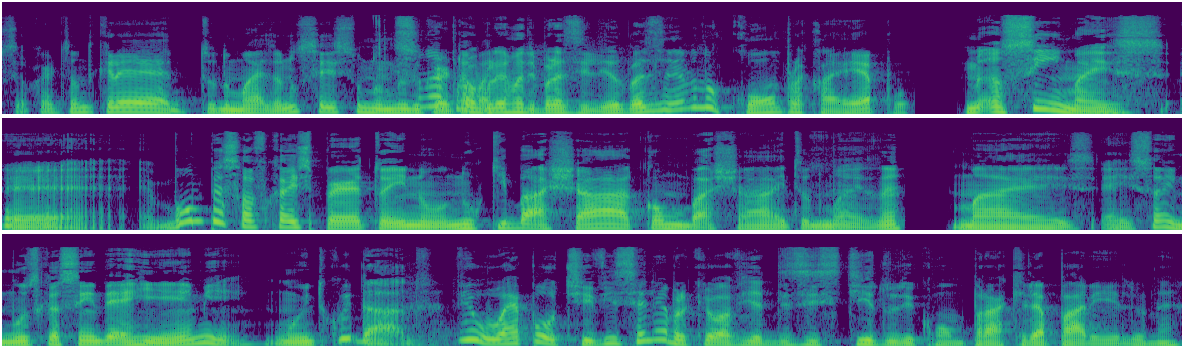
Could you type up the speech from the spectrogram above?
seu cartão de crédito, tudo mais, eu não sei se o número Isso do não é cartão vai- problema de brasileiro. O brasileiro não compra com a Apple. Sim, mas é, é bom o pessoal ficar esperto aí no, no que baixar, como baixar e tudo mais, né? Mas é isso aí, música sem DRM, muito cuidado. Viu, o Apple TV, você lembra que eu havia desistido de comprar aquele aparelho, né?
